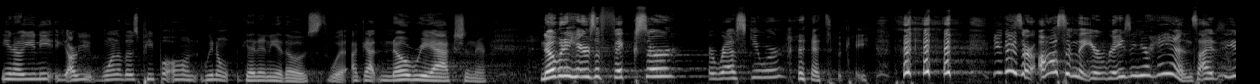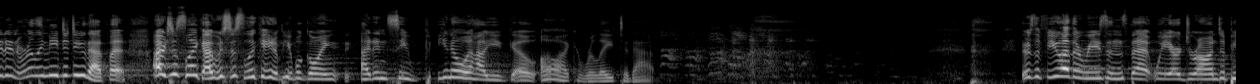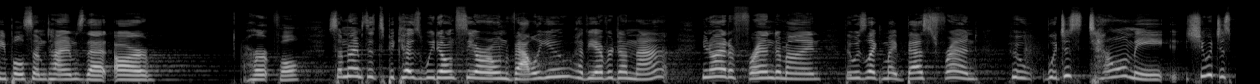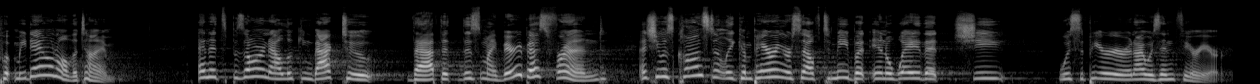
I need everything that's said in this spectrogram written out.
You know, you need are you one of those people? Oh, we don't get any of those. I got no reaction there. Nobody here's a fixer, a rescuer. it's okay. you guys are awesome that you're raising your hands. I, you didn't really need to do that, but I was just like, I was just looking at people going, I didn't see, you know how you go, oh, I can relate to that. There's a few other reasons that we are drawn to people sometimes that are hurtful. Sometimes it's because we don't see our own value. Have you ever done that? You know, I had a friend of mine that was like my best friend who would just tell me, she would just put me down all the time. And it's bizarre now looking back to that, that this is my very best friend, and she was constantly comparing herself to me, but in a way that she was superior and I was inferior.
